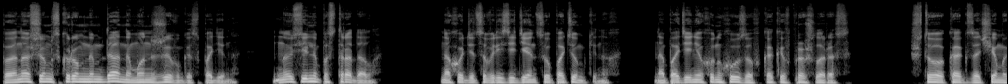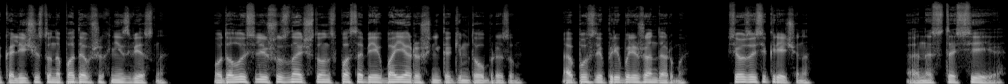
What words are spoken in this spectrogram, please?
«По нашим скромным данным, он жив, господин, но сильно пострадал. Находится в резиденции у Потёмкиных. Нападение хунхузов, как и в прошлый раз. Что, как, зачем и количество нападавших неизвестно. Удалось лишь узнать, что он спас обеих боярышни каким-то образом, а после прибыли жандармы. Все засекречено. Анастасия,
